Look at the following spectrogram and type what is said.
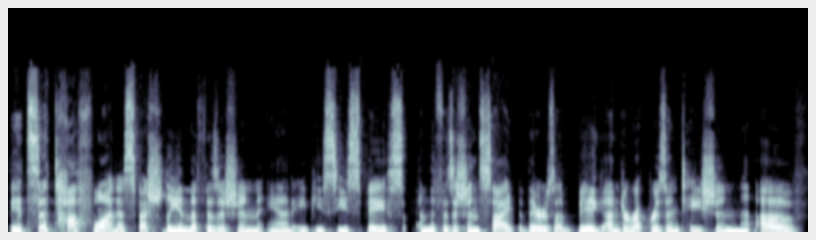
It's a tough one, especially in the physician and APC space. And the physician side, there's a big underrepresentation of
